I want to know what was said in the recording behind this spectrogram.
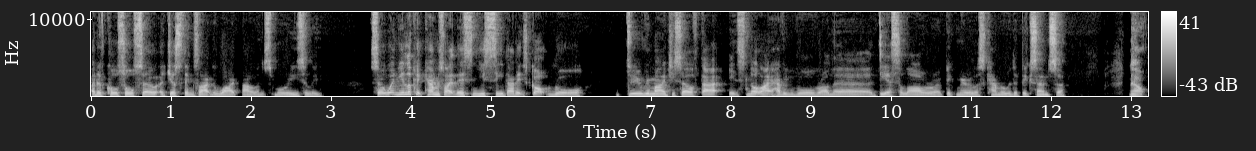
And of course, also adjust things like the white balance more easily. So when you look at cameras like this and you see that it's got RAW, do remind yourself that it's not like having RAW on a DSLR or a big mirrorless camera with a big sensor. Now,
